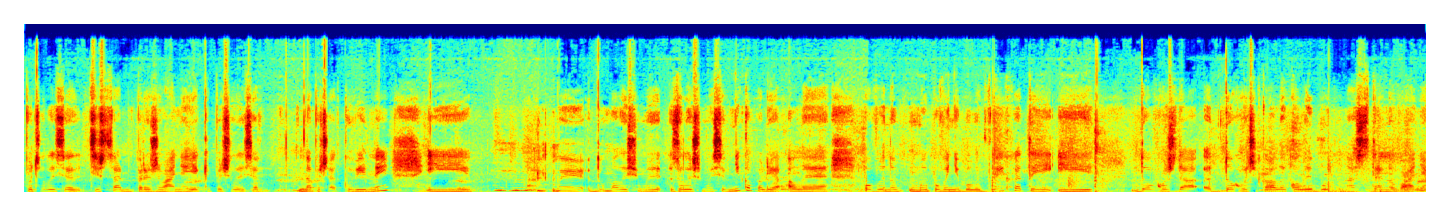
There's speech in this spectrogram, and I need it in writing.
почалися ті ж самі переживання, які почалися на початку війни. І ми думали, що ми залишимося в Нікополі, але ми повинні були виїхати і довго жда довго чекали, коли буде у нас тренування.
